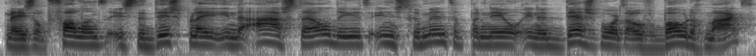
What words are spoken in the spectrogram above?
Meest opvallend is de display in de A-stijl die het instrumentenpaneel in het dashboard overbodig maakt.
